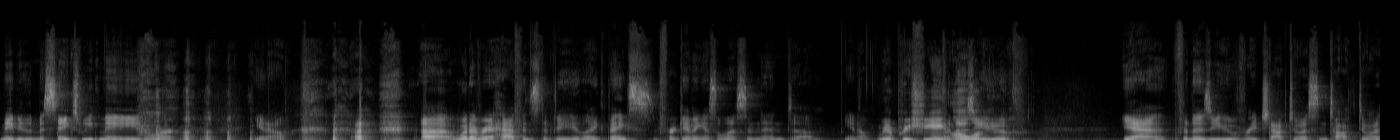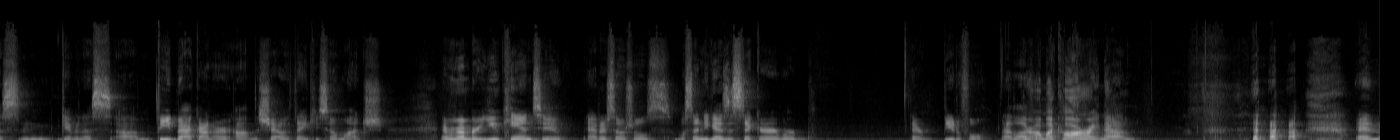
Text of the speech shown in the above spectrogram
maybe the mistakes we've made or, you know, uh, whatever it happens to be. Like, thanks for giving us a listen. And, um, you know, we appreciate for those all of you yeah for those of you who've reached out to us and talked to us and given us um, feedback on our on the show thank you so much and remember you can too at our socials we'll send you guys a sticker we're they're beautiful i love them. They're them on my car right now. um, and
